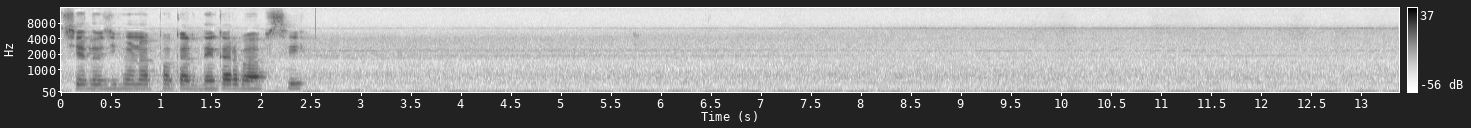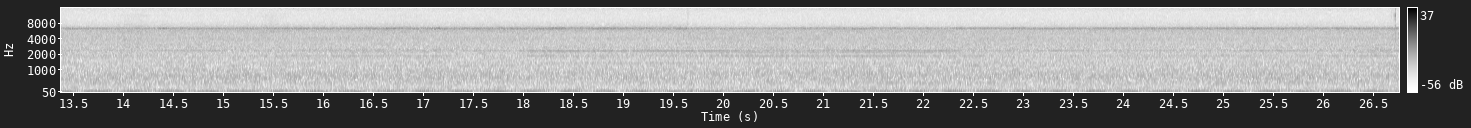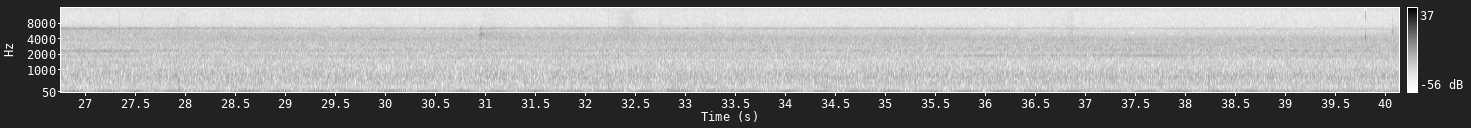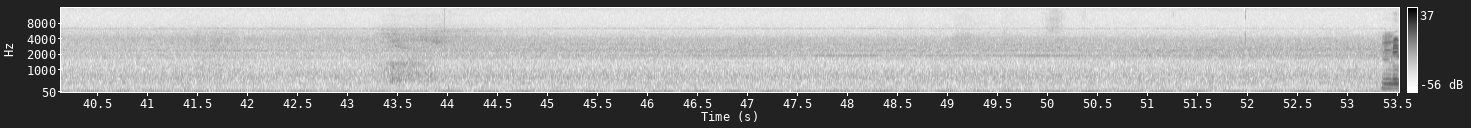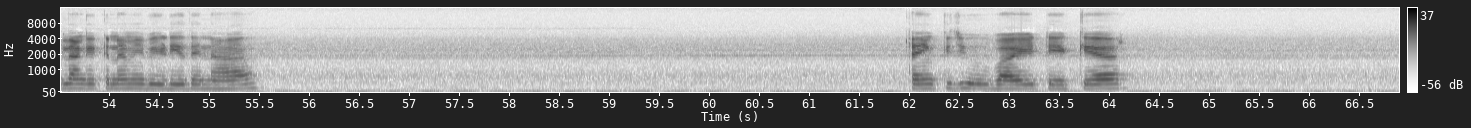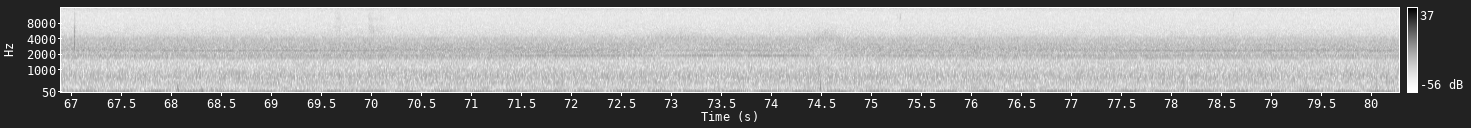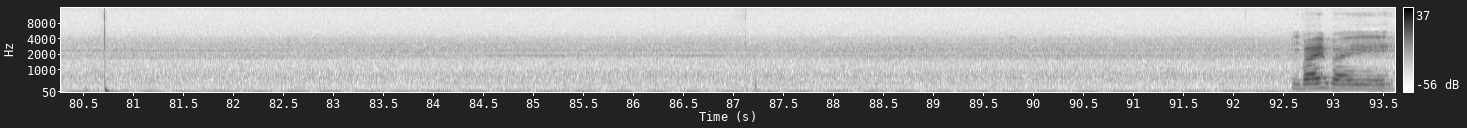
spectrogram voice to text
ਚਲੋ ਜੀ ਹੁਣ ਆਪਾਂ ਕਰਦੇ ਹਾਂ ਘਰ ਵਾਪਸੀ। ਮਿਲਾਂਗੇ ਇੱਕ ਨਵੀਂ ਵੀਡੀਓ ਦੇ ਨਾਲ। Thank you bye take care bye bye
